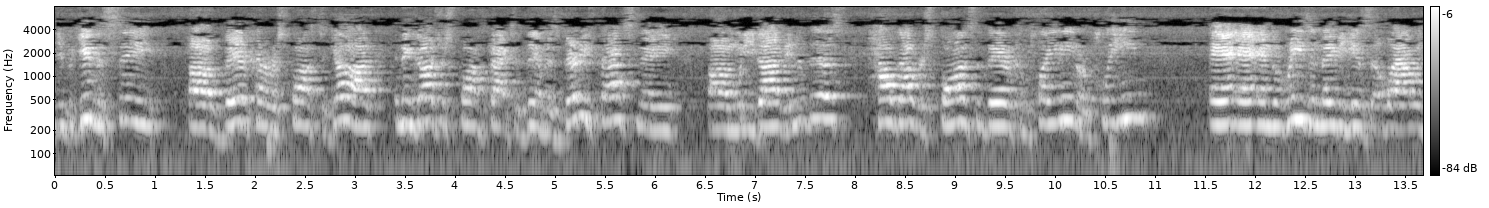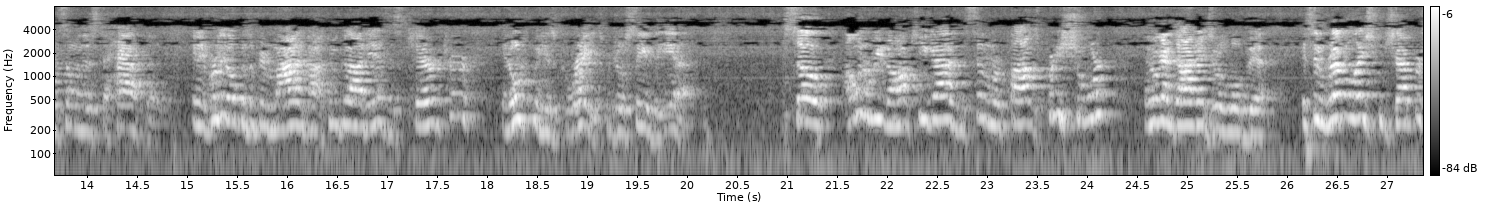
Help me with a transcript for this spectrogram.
you begin to see uh, their kind of response to God, and then God's response back to them. It's very fascinating um, when you dive into this, how God responds to their complaining or pleading, and, and, and, the reason maybe He's allowing some of this to happen. And it really opens up your mind about who God is, His character, and ultimately His grace, which you'll see at the end. So I want to read it off to you guys. It's number five. It's pretty short, and we're going to dive into it a little bit. It's in Revelation chapter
